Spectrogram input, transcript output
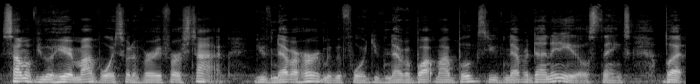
some of you are hearing my voice for the very first time. You've never heard me before. You've never bought my books. You've never done any of those things. But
